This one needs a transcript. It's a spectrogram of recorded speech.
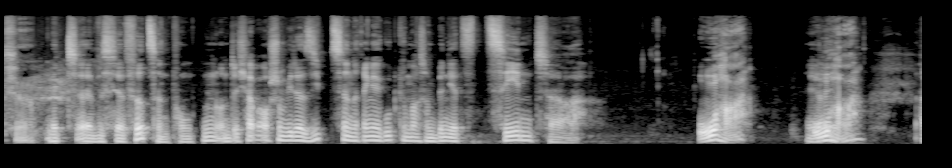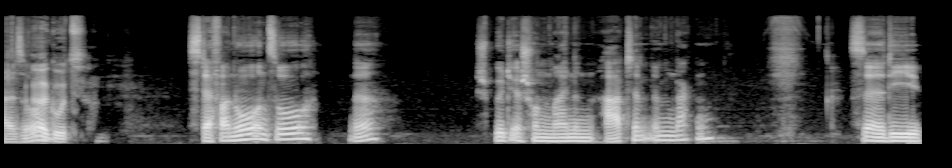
Tja. mit äh, bisher 14 Punkten. Und ich habe auch schon wieder 17 Ränge gut gemacht und bin jetzt Zehnter. Oha. Ja, Oha. Also. Ja, gut. Stefano und so, ne? Spürt ihr schon meinen Atem im Nacken? Äh, die,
